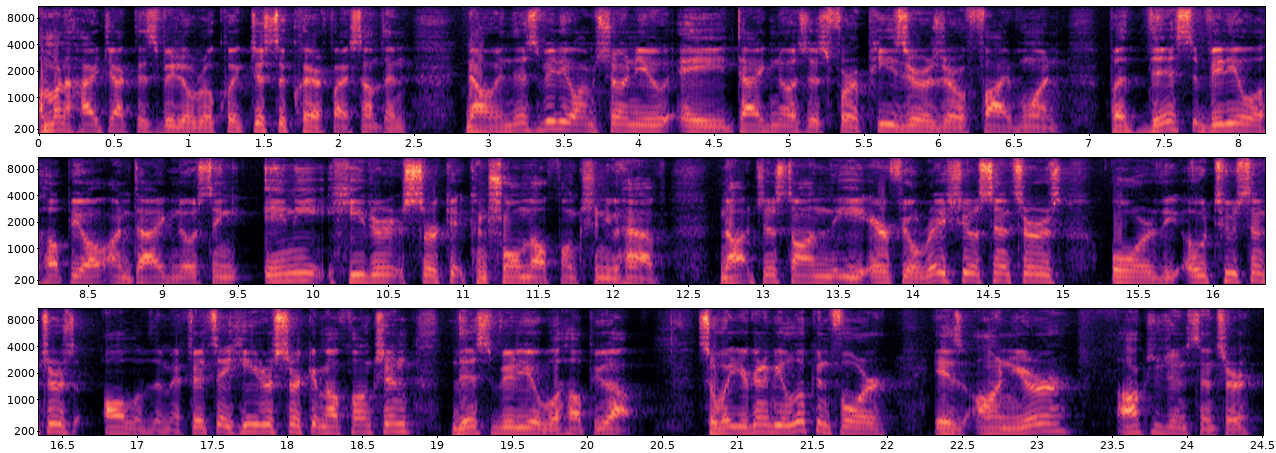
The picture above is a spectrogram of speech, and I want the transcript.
I'm gonna hijack this video real quick just to clarify something. Now in this video, I'm showing you a diagnosis for a P0051, but this video will help you out on diagnosing any heater circuit control malfunction you have, not just on the air fuel ratio sensors or the O2 sensors, all of them. If it's a heater circuit malfunction, this video will help you out. So what you're gonna be looking for is on your oxygen sensor,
